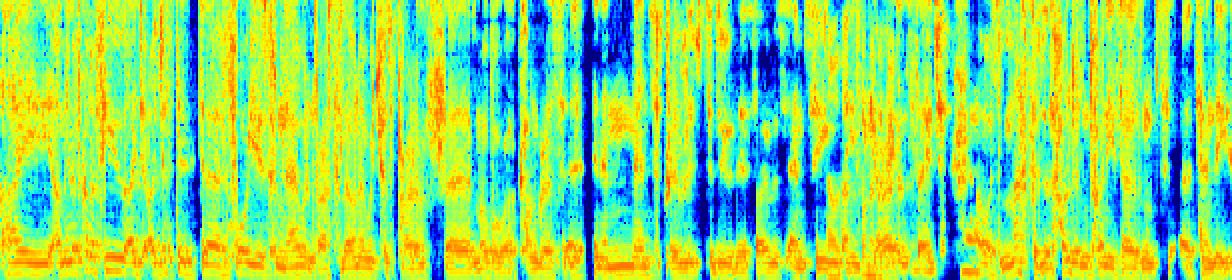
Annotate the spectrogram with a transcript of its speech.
I, I mean, I've got a few. I, I just did uh, four years from now in Barcelona, which was part of uh, Mobile World Congress. An immense privilege to do this. I was emceeing oh, the garden the stage. Yeah. Oh, it's massive. There's 120,000 attendees.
